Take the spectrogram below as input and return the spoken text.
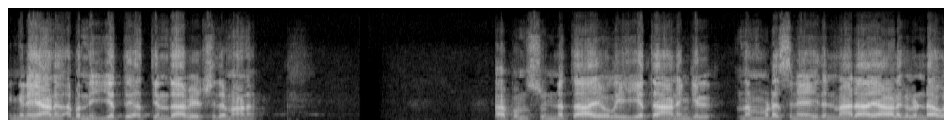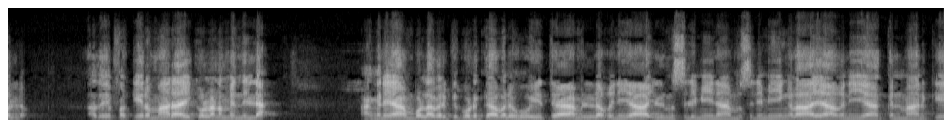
ഇങ്ങനെയാണ് അപ്പൊ നെയ്യത്ത് അത്യന്താപേക്ഷിതമാണ്. അപ്പം സുന്നത്തായ ഉളിഹിയത്താണെങ്കിൽ നമ്മുടെ സ്നേഹിതന്മാരായ ആളുകൾ ഉണ്ടാവുമല്ലോ അത് ഫക്കീറന്മാരായിക്കൊള്ളണം എന്നില്ല. അങ്ങനെയാകുമ്പോൾ അവർക്ക് കൊടുക്കുക മുസ്ലിമീങ്ങളായ അഗ്നിയാക്കന്മാർക്ക്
